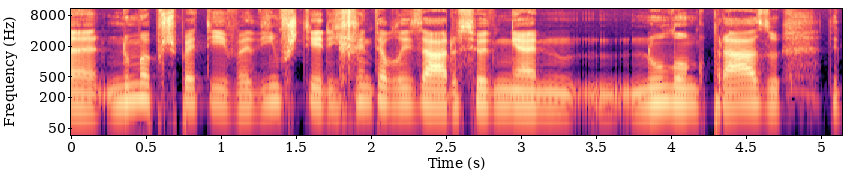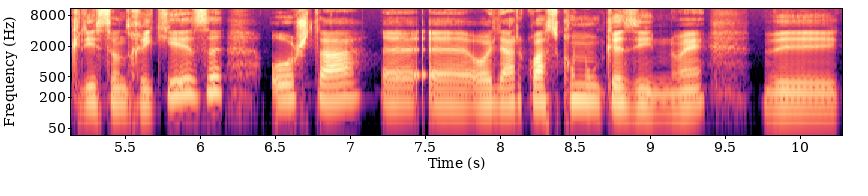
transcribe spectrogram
ah, numa perspectiva de investir e rentabilizar o seu dinheiro no longo prazo de criação de riqueza ou está a olhar quase como um casino, não é? De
